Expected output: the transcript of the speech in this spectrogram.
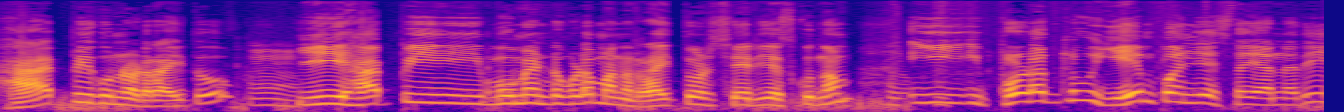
హ్యాపీగా ఉన్నాడు రైతు. ఈ హ్యాపీ మూమెంట్ కూడా మనం రైతుతో షేర్ చేసుకుందాం. ఈ ప్రోడక్ట్లు ఏం పని చేస్తాయి అన్నది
